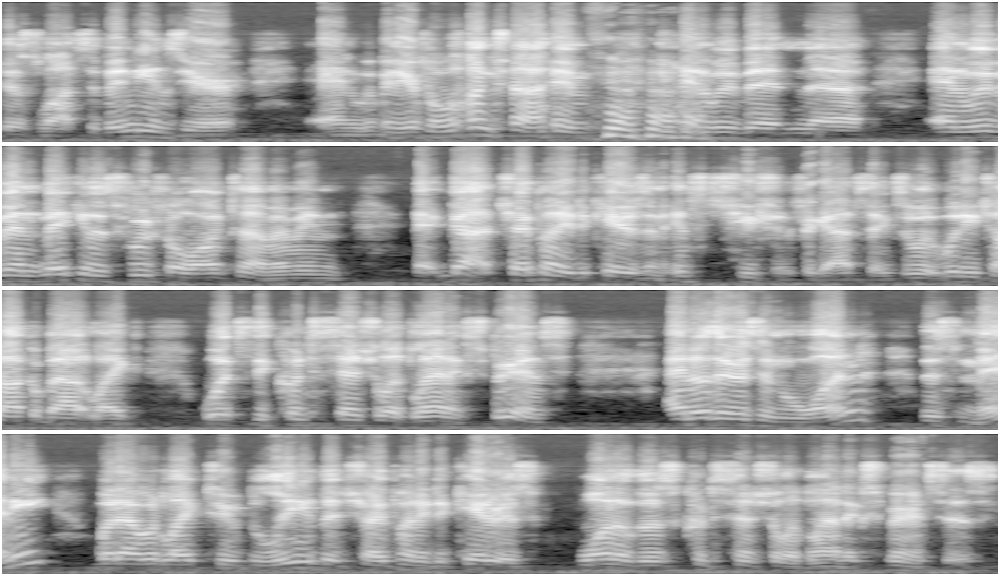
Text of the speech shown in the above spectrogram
there's lots of Indians here, and we've been here for a long time, and we've been uh, and we've been making this food for a long time. I mean, eh, God, Chai Decatur is an institution for God's sake. So when you talk about like what's the quintessential Atlanta experience, I know there isn't one, there's many, but I would like to believe that Chai Pani Decatur is one of those quintessential Atlanta experiences.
